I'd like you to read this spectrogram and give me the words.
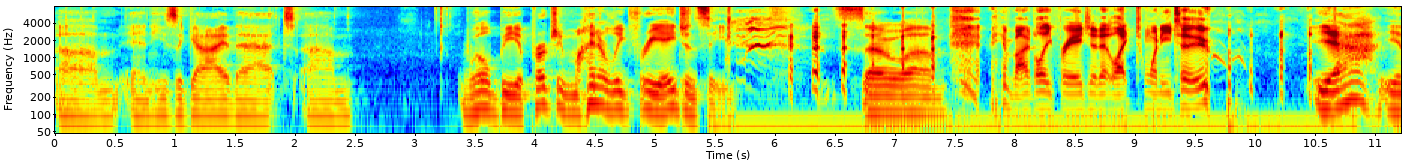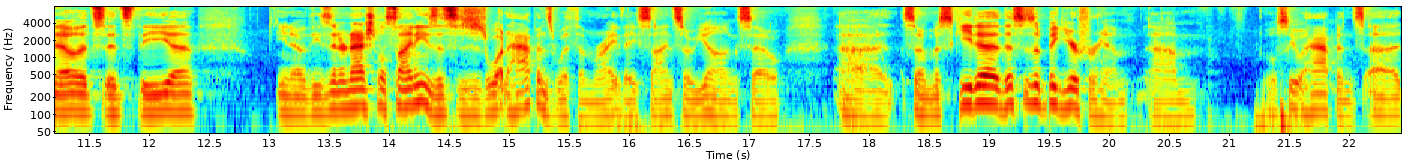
um, and he's a guy that um, will be approaching minor league free agency. so um, minor league free agent at like 22. Yeah, you know it's it's the uh, you know these international signees. This is what happens with them, right? They sign so young, so. Uh, so Mezquita, this is a big year for him. Um, we'll see what happens. Uh,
